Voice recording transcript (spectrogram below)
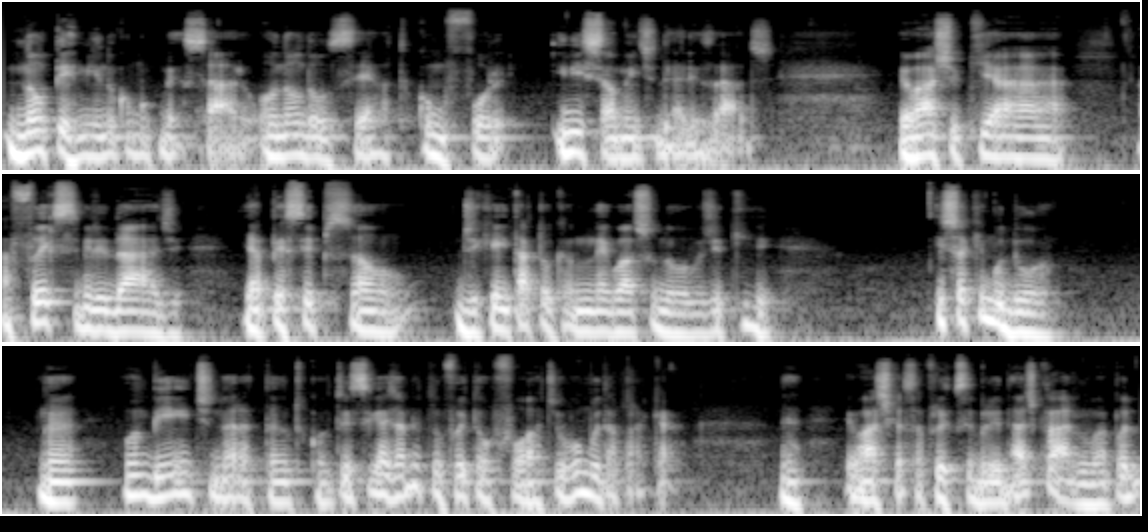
não terminam como começaram ou não dão certo como foram inicialmente idealizados. Eu acho que a, a flexibilidade e a percepção de quem está tocando um negócio novo, de que isso aqui mudou, né? o ambiente não era tanto quanto esse engajamento não foi tão forte, eu vou mudar para cá. Né? Eu acho que essa flexibilidade, claro, não vai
